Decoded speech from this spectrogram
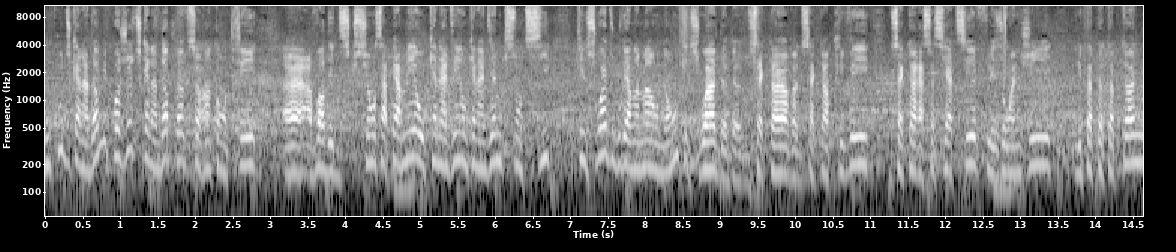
beaucoup du Canada, mais pas juste du Canada, peuvent se rencontrer, euh, avoir des discussions. Ça permet aux Canadiens, aux Canadiennes qui sont ici, qu'ils soient du gouvernement ou non, qu'ils soient du, secteur, du secteur privé, du secteur associatif, les ONG, les peuples autochtones,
